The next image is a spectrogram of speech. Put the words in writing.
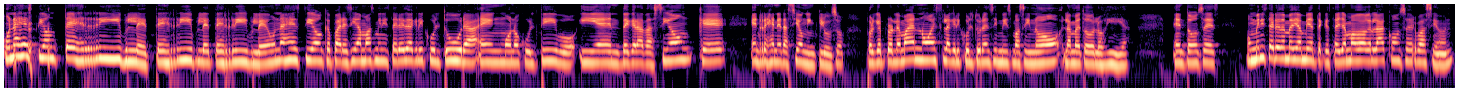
Una gestión terrible, terrible, terrible. Una gestión que parecía más Ministerio de Agricultura en monocultivo y en degradación que en regeneración incluso. Porque el problema no es la agricultura en sí misma, sino la metodología. Entonces, un Ministerio de Medio Ambiente que está llamado a la conservación,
